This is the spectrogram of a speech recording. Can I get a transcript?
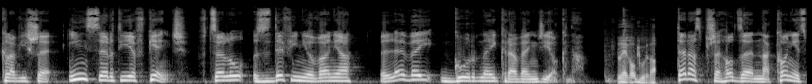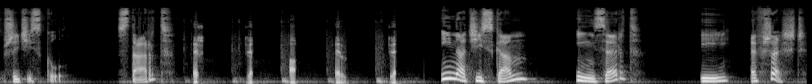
klawisze Insert i F5 w celu zdefiniowania lewej górnej krawędzi okna. Teraz przechodzę na koniec przycisku. Start. I naciskam Insert i F6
